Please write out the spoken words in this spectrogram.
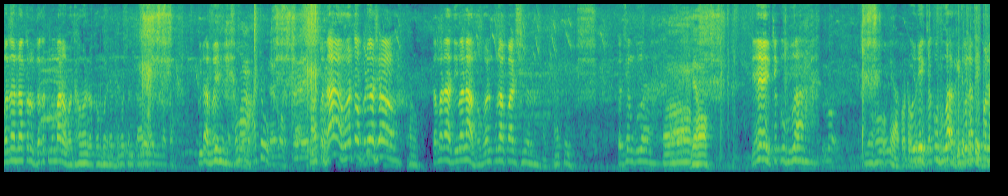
મજા ના કરું જગતમાં મારો વધાવાનો કમાય. પીડા ભાઈ ખમા સાચું બધા પડ્યો છે. તમારા દીવાના ભગવાન પૂરા પાડશે. કરશે ભુવા એ ચકુ ભુવા પણ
